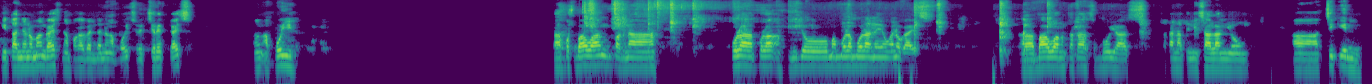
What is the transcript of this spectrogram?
kita nyo naman guys, napakaganda ng apoy. Sirit-sirit guys. Ang apoy. Tapos bawang, pag na pula-pula, medyo mamula-mula na yung ano guys. Ah, bawang saka sibuyas. Saka natin isalang yung ah, chicken.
